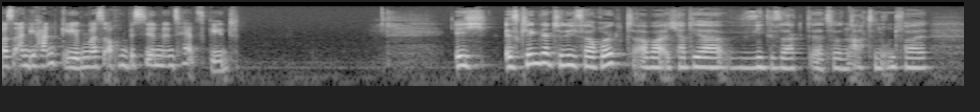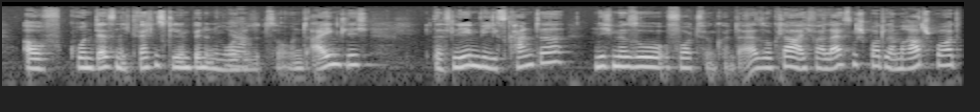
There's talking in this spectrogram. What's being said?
was an die Hand geben, was auch ein bisschen ins Herz geht. Ich, es klingt natürlich verrückt, aber ich hatte ja, wie gesagt, 2018 einen Unfall aufgrund dessen ich querschnittsgelähmt bin und im Rollstuhl ja. sitze. Und eigentlich das Leben, wie ich es kannte, nicht mehr so fortführen könnte. Also klar, ich war Leistungssportler im Radsport,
